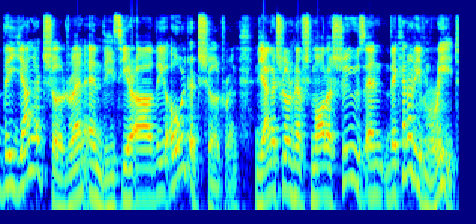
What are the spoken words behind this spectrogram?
the younger children, and these here are the older children. Younger children have smaller shoes, and they cannot even read.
